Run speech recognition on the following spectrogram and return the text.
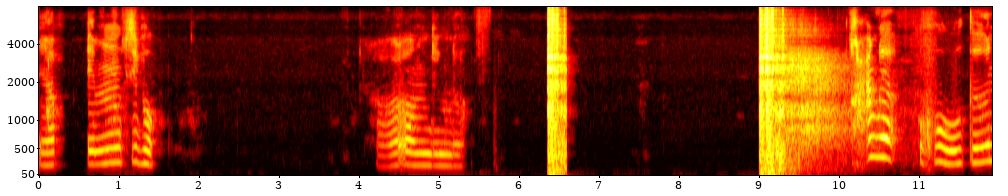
นะครับ M สิบหกขอลองยิงดู ค้างเลยโอ้โหเกิน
